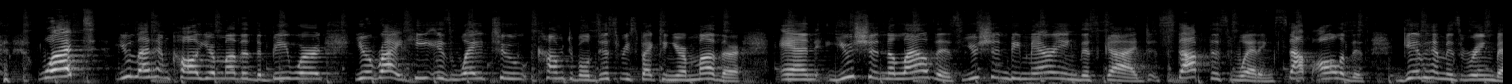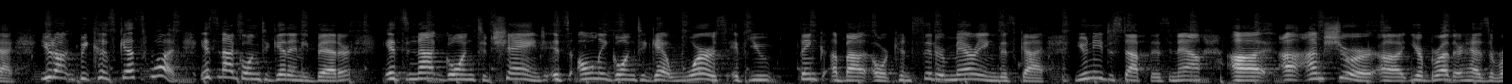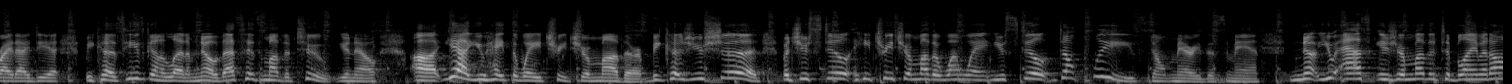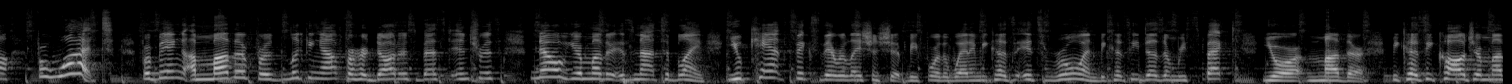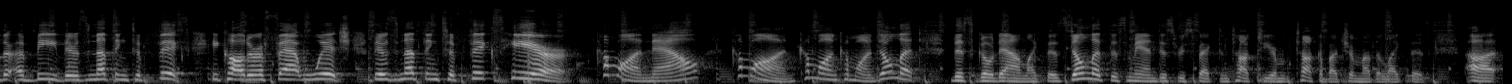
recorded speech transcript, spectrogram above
what? You let him call your mother the B word? You're right. He is way too comfortable disrespecting your mother. And you shouldn't allow this. You shouldn't be marrying this guy. Stop this wedding. Stop all of this. Give him his ring back. You don't, because guess what? It's not going to get any better. It's not going to change. It's only going to get worse if you think about or consider marrying this guy. You need to stop this now. Uh, I'm sure uh, your brother has the right idea because he's going to let him know that's his mother too. You know, uh, yeah, you hate the way he treats your mother because you should, but you still he treats your mother one way. And you still don't. Please don't marry this man. No, you ask, is your mother to blame at all? For what? For being a mother? For looking out for her daughter's best interests? No, your mother is not to blame. You can't fix their relationship before the wedding because it's ruined, because he doesn't respect your mother, because he called your mother a bee. There's nothing to fix. He called her a fat witch. There's nothing to fix here. Come on now. Come on, come on, come on. Don't let this go down like this. Don't let this man disrespect and talk to your talk about your mother like this. Uh,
